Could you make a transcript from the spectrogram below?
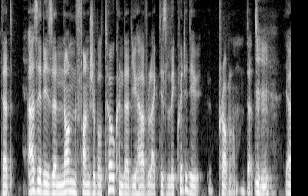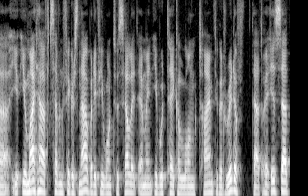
that as it is a non-fungible token, that you have like this liquidity problem. That mm-hmm. uh, you, you might have seven figures now, but if you want to sell it, I mean, it would take a long time to get rid of that. Is that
